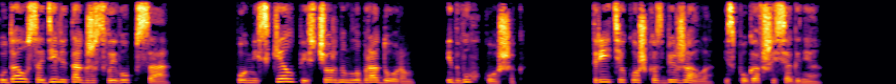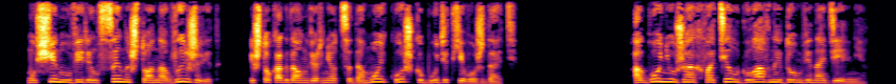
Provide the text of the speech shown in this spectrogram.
куда усадили также своего пса, помесь Келпи с черным лабрадором и двух кошек. Третья кошка сбежала, испугавшись огня. Мужчина уверил сына, что она выживет, и что, когда он вернется домой, кошка будет его ждать. Огонь уже охватил главный дом винодельни.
